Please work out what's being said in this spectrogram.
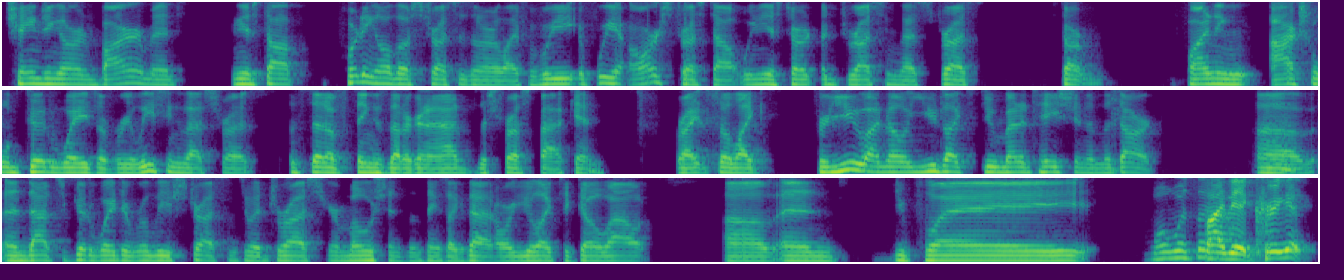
changing our environment. We need to stop putting all those stresses in our life. If we if we are stressed out, we need to start addressing that stress. Start finding actual good ways of releasing that stress instead of things that are going to add the stress back in. Right. So like for you, I know you'd like to do meditation in the dark. Uh, mm. and that's a good way to relieve stress and to address your emotions and things like that. Or you like to go out um, and you play what was that? Bit cricket.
